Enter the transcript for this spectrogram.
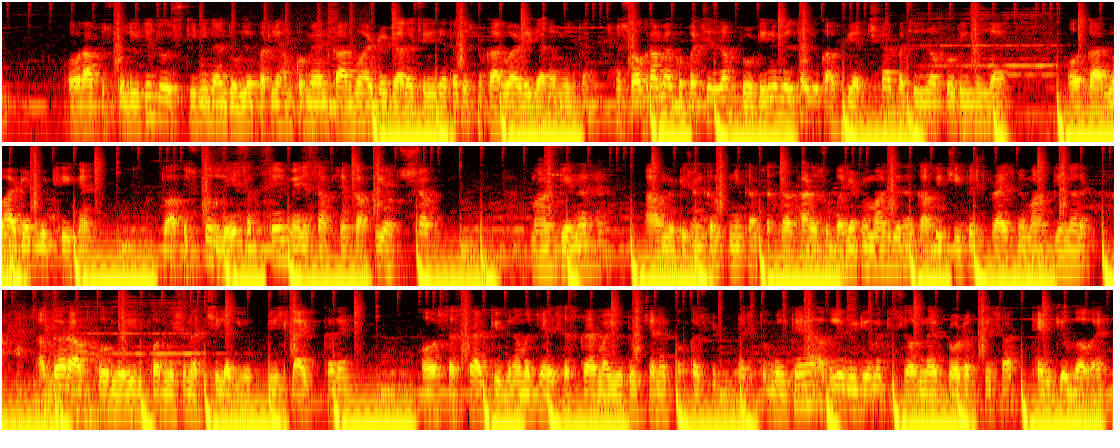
और आप इसको लीजिए, जो स्किनी का दुबले पतले, हमको मेन कार्बोहाइड्रेट ज़्यादा चाहिए रहता है तो इसमें कार्बोहाइड्रेट ज़्यादा मिलता है। इसमें सौ ग्राम में आपको पच्चीस ग्राम प्रोटीन भी मिलता है, जो काफ़ी अच्छा है। पच्चीस ग्राम प्रोटीन मिल रहा है और कार्बोहाइड्रेट भी ठीक है। तो आप इसको ले सकते हैं। मेरे हिसाब से काफ़ी अच्छा मास गेनर है। आप न्यूट्रिशन कंपनी का सत्तर अठारह सौ बजट में मास गेनर, काफ़ी चीपेस्ट प्राइस में मास गेनर है। अगर आपको मेरी इन्फॉर्मेशन अच्छी लगी हो, प्लीज़ लाइक करें और सब्सक्राइब किए बिना मत जाइए। सब्सक्राइब माई यूट्यूब चैनल पक्का फिटनेस। तो मिलते हैं अगले वीडियो में किसी और नए प्रोडक्ट के साथ। Thank you bye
